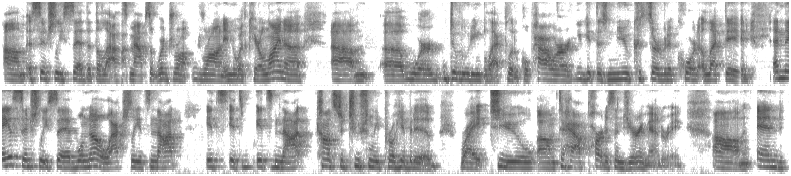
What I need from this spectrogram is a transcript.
um, essentially said that the last maps that were draw- drawn in North Carolina um, uh, were diluting Black political power. You get this new conservative court elected, and they essentially said, well, no, actually, it's not it's it's it's not constitutionally prohibitive, right, to um, to have partisan gerrymandering. Um, and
